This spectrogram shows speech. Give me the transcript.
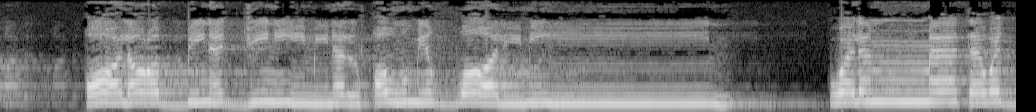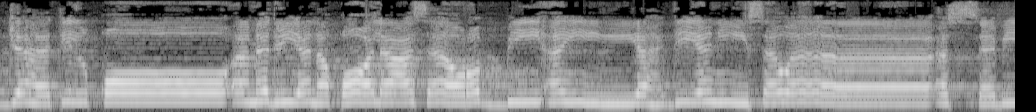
قال رب نجني من القوم الظالمين. ولما توجه تلقاء مدين قال عسى ربي أن يهديني سواء السبيل.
